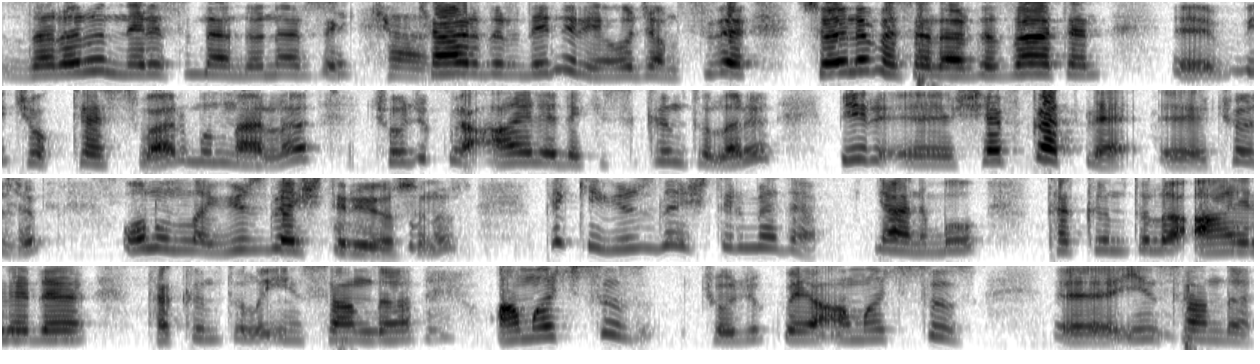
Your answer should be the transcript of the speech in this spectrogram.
zararın neresinden dönersek Kârdır. kardır denir ya hocam. Size söylemeseler de zaten e, birçok test var. Bunlarla çocuk ve ailedeki sıkıntıları bir e, şefkatle e, çözüp onunla yüzleştiriyorsunuz. Peki yüzleştirmede yani bu takıntılı ailede, takıntılı insanda, amaçsız çocuk veya amaçsız e, insanda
